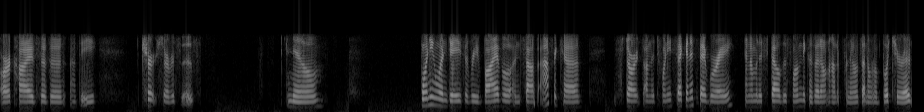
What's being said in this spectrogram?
archives of the of the church services. Now, 21 Days of Revival in South Africa starts on the 22nd of February, and I'm going to spell this one because I don't know how to pronounce. I don't want to butcher it.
